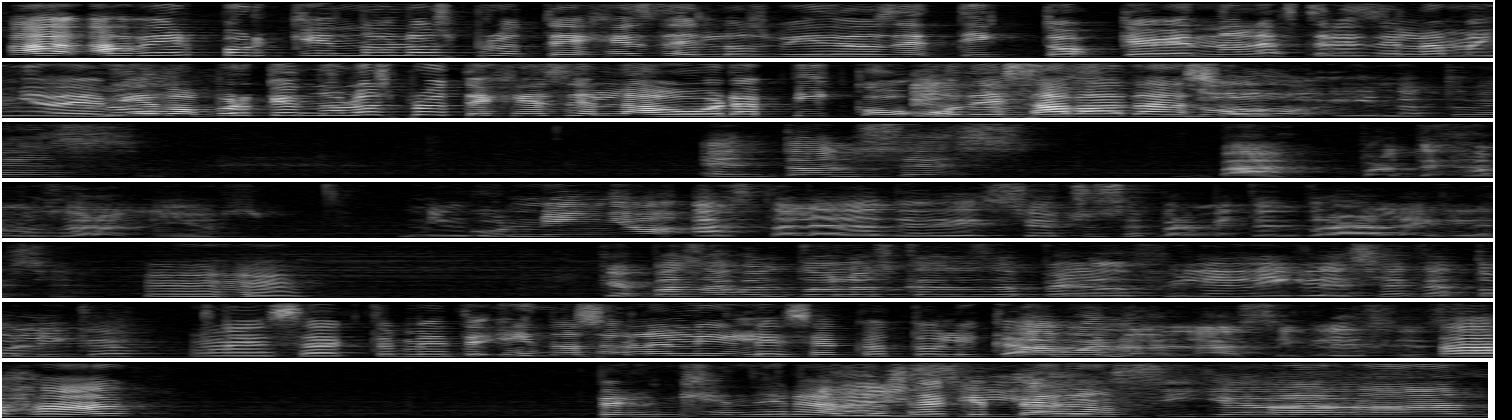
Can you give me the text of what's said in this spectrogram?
a, a ver, ¿por qué no los proteges de los videos de TikTok que ven a las 3 de la mañana de No. miedo? ¿Por qué no los proteges de la hora pico o de sabadazo? No, y no te ves. Entonces, va, protejamos a los niños. Ningún niño hasta la edad de 18 se permite entrar a la iglesia. ¿Qué pasa con todos los casos de pedofilia en la iglesia católica? Exactamente. Y no solo en la iglesia católica. Ah, bueno, en las iglesias. Ajá. Pero en general, o sea, sí- ¿qué pedo? sí ya. Ajá.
